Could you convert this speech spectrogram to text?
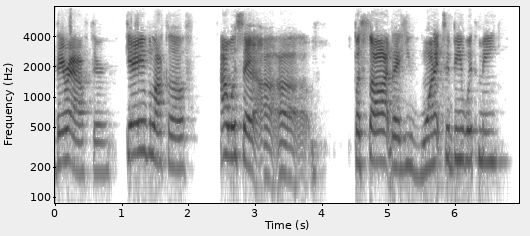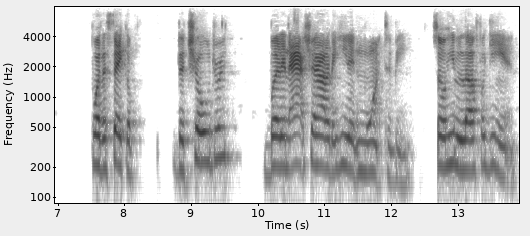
thereafter, gave like a I would say a, a facade that he wanted to be with me for the sake of the children, but in actuality he didn't want to be. So he left again.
